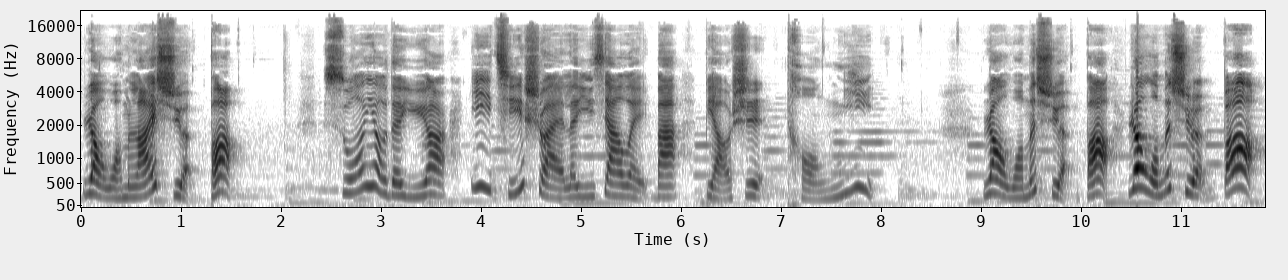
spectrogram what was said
让我们来选吧！所有的鱼儿一起甩了一下尾巴，表示同意。让我们选吧，让我们选吧！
